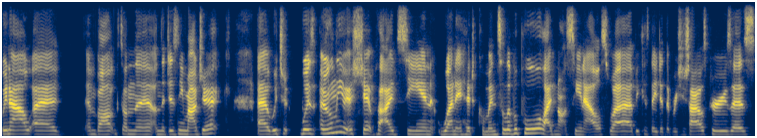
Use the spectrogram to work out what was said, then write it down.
we now uh, embarked on the on the Disney Magic, uh, which was only a ship that I'd seen when it had come into Liverpool. I'd not seen it elsewhere because they did the British Isles cruises.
